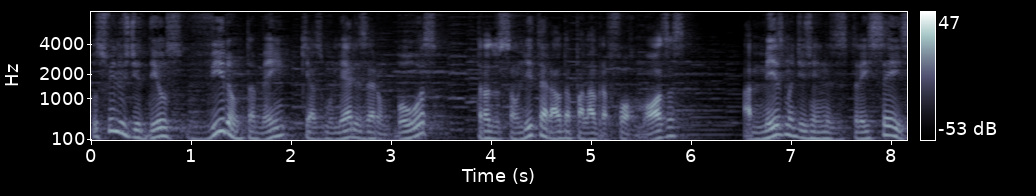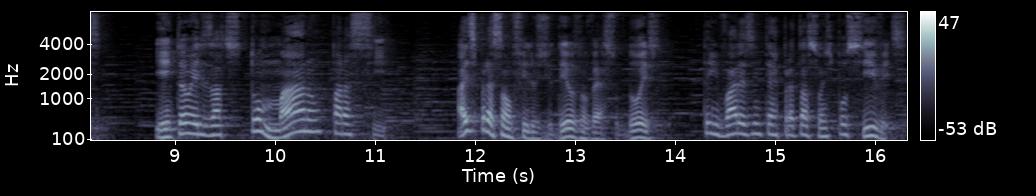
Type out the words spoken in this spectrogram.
Os filhos de Deus viram também que as mulheres eram boas, tradução literal da palavra formosas, a mesma de Gênesis 3:6. E então eles as tomaram para si. A expressão filhos de Deus no verso 2 tem várias interpretações possíveis.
